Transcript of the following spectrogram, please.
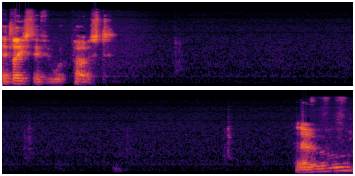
At least if it would post. Hello?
